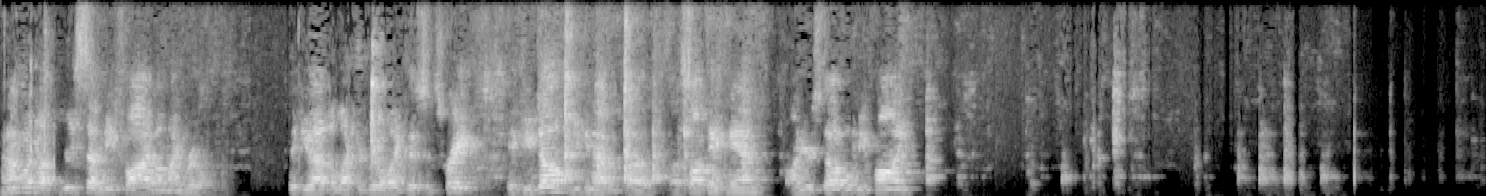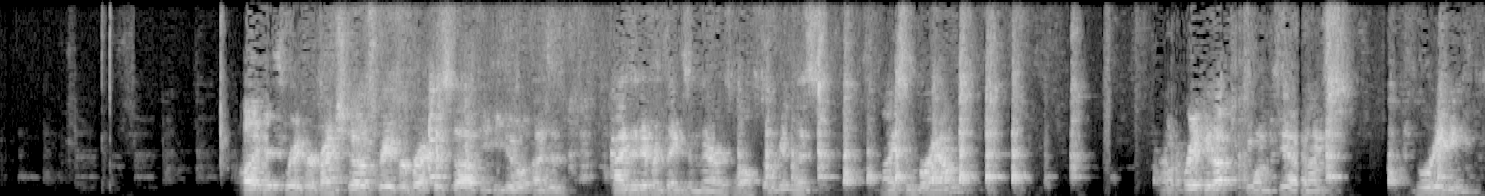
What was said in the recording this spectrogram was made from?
And I'm going about 375 on my griddle. If you have an electric griddle like this, it's great. If you don't, you can have a, a, a saute pan on your stove will be fine. Like it's great for French toast, great for breakfast stuff. You can do all kinds of kinds of different things in there as well. So we're getting this nice and brown. I'm gonna break it up. You want to have nice gravy.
